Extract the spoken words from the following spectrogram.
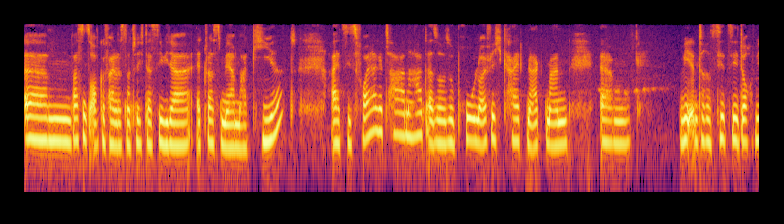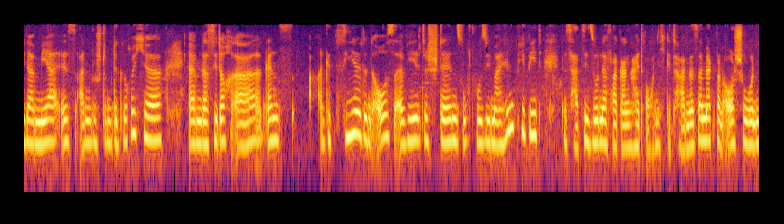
Ähm, was uns aufgefallen ist natürlich, dass sie wieder etwas mehr markiert, als sie es vorher getan hat. Also so pro Läufigkeit merkt man, ähm, wie interessiert sie doch wieder mehr ist an bestimmte Gerüche, ähm, dass sie doch äh, ganz gezielt und auserwählte Stellen sucht, wo sie mal hinpipit. Das hat sie so in der Vergangenheit auch nicht getan. Also da merkt man auch schon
